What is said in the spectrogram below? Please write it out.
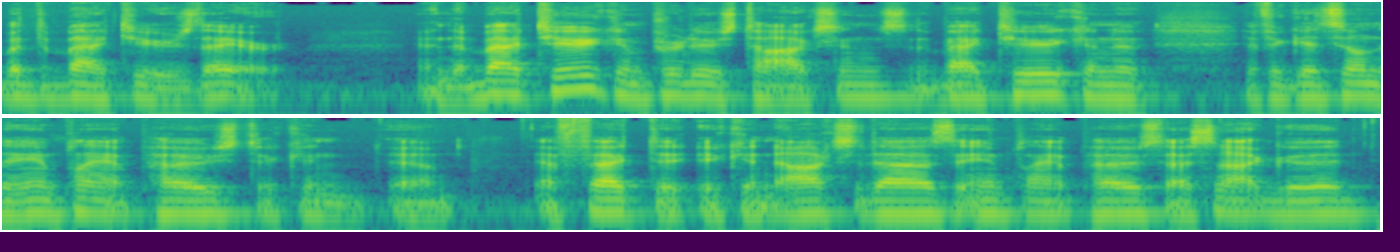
But the bacteria is there, and the bacteria can produce toxins. The bacteria can, if it gets on the implant post, it can um, affect it. It can oxidize the implant post. That's not good.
